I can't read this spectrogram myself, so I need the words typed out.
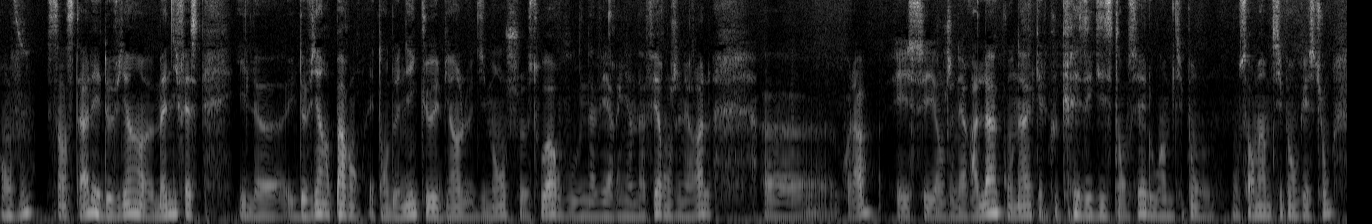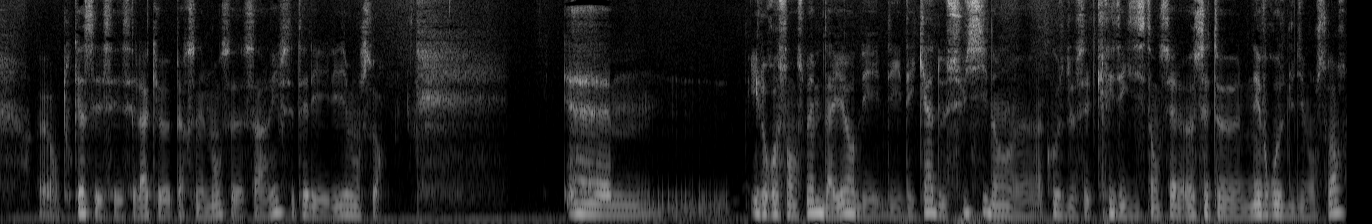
en vous s'installe et devient euh, manifeste. Il, euh, il, devient apparent, étant donné que eh bien, le dimanche soir, vous n'avez rien à faire en général. Euh, voilà, et c'est en général là qu'on a quelques crises existentielles où un petit peu on, s'en remet un petit peu en question. en tout cas, c'est là que personnellement ça, arrive, c'était les, dimanches soirs. il recense même d'ailleurs des, des, des, cas de suicide hein, à cause de cette crise existentielle, cette névrose du dimanche soir.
